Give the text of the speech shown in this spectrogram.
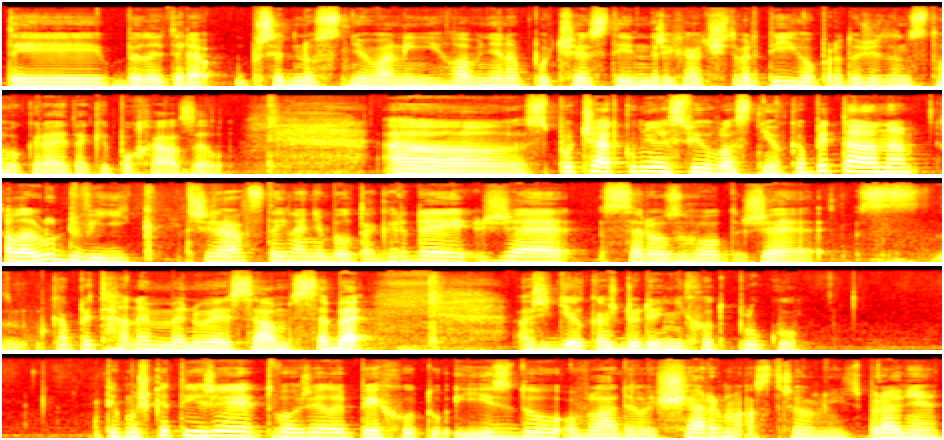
ty byly teda upřednostňovaný, hlavně na počest Jindřicha IV., protože ten z toho kraje taky pocházel. Uh, zpočátku měli svého vlastního kapitána, ale Ludvík 13. na ně byl tak hrdý, že se rozhodl, že kapitánem jmenuje sám sebe a řídil každodenní chod pluku. Ty mušketýři tvořili pěchotu i jízdu, ovládali šarm a střelné zbraně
